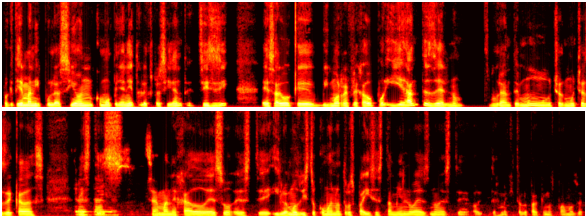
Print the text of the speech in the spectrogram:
porque tienen manipulación como Peña Nieto, el expresidente. Sí, sí, sí es algo que vimos reflejado por, y antes de él, ¿no? Durante muchas, muchas décadas 30 Este es- años. Se ha manejado eso, este, y lo hemos visto como en otros países también lo es, ¿no? Este, ay, déjame quitarlo para que nos podamos ver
